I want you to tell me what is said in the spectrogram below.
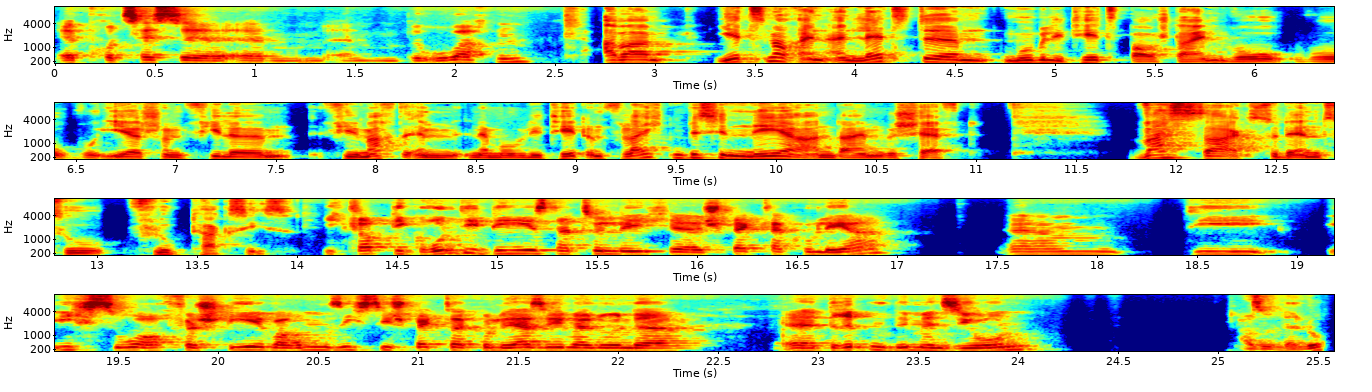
äh, Prozesse ähm, ähm, beobachten. Aber jetzt noch ein, ein letzter Mobilitätsbaustein, wo, wo, wo ihr schon viele, viel macht in, in der Mobilität und vielleicht ein bisschen näher an deinem Geschäft. Was sagst du denn zu Flugtaxis? Ich glaube, die Grundidee ist natürlich äh, spektakulär, ähm, die ich so auch verstehe, warum sich sie spektakulär sehen, weil du in der äh, dritten Dimension, also in der Luft,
